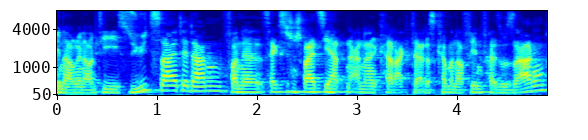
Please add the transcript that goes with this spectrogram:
Genau, genau. Die Südseite dann von der sächsischen Schweiz, die hat einen anderen Charakter. Das kann man auf jeden Fall so sagen.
